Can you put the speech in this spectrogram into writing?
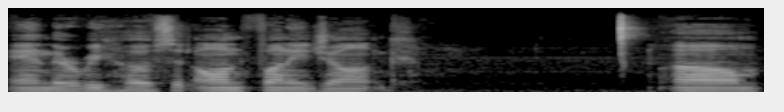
and they're rehosted on Funny Junk. Um,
